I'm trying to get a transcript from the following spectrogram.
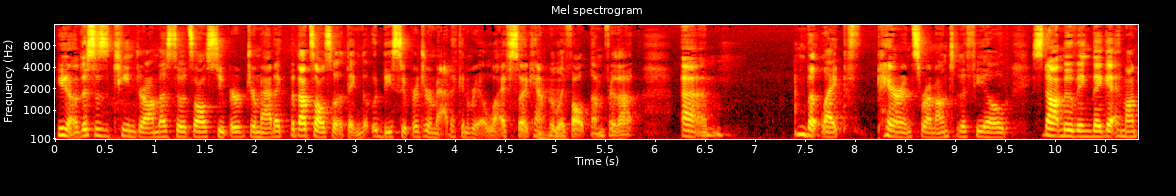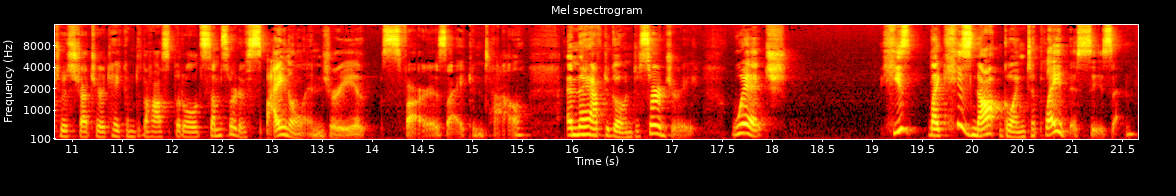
you know this is a teen drama, so it's all super dramatic. But that's also a thing that would be super dramatic in real life, so I can't really fault them for that. Um, but like parents run onto the field. He's not moving. They get him onto a stretcher take him to the hospital. It's some sort of spinal injury as far as i can tell. And they have to go into surgery which he's like he's not going to play this season.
